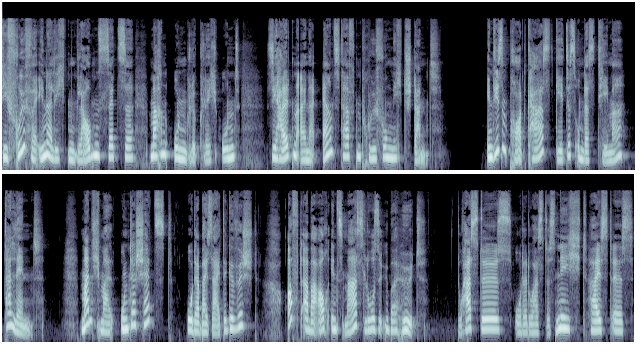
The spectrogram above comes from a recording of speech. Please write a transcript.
Die früh verinnerlichten Glaubenssätze machen unglücklich und sie halten einer ernsthaften Prüfung nicht stand. In diesem Podcast geht es um das Thema Talent. Manchmal unterschätzt oder beiseite gewischt, oft aber auch ins Maßlose überhöht. Du hast es oder du hast es nicht, heißt es,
